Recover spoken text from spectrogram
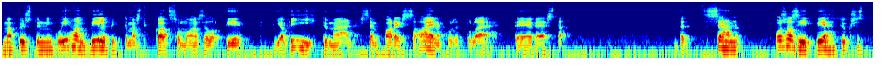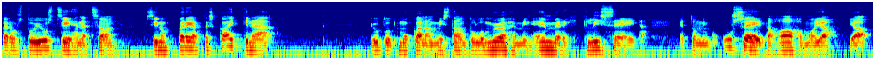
mä pystyn niin kuin ihan vilpittömästi katsomaan ja viihtymään sen parissa aina, kun se tulee TVstä. Että sehän, osa siitä viehätyksestä perustuu just siihen, että se on, siinä on periaatteessa kaikki nämä jutut mukana, mistä on tullut myöhemmin Emmerich-kliseitä. Että on niinku useita hahmoja, ja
